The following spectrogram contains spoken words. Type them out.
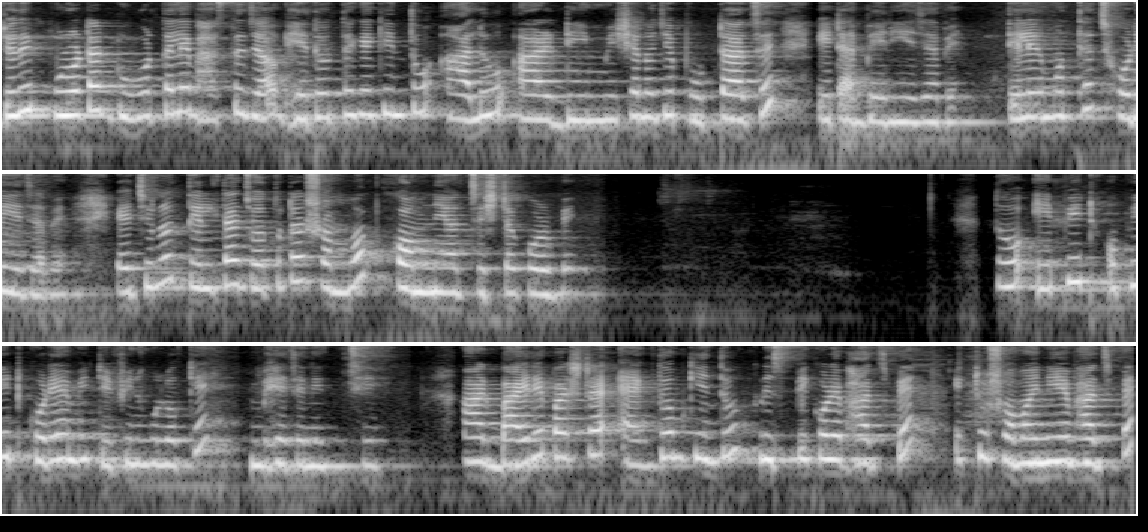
যদি পুরোটা ডুবোর তেলে ভাজতে যাও, ভেতর থেকে কিন্তু আলু আর ডিম মেশানো যে পুরটা আছে, এটা বেরিয়ে যাবে। তেলের মধ্যে ছড়িয়ে যাবে। এর জন্য তেলটা যতটা সম্ভব কম নেওয়ার চেষ্টা করবে। তো এপিট ওপিট করে আমি টিফিনগুলোকে ভেজে নিচ্ছি। আর বাইরে পাশটা একদম কিন্তু ক্রিস্পি করে ভাজবে, একটু সময় নিয়ে ভাজবে।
